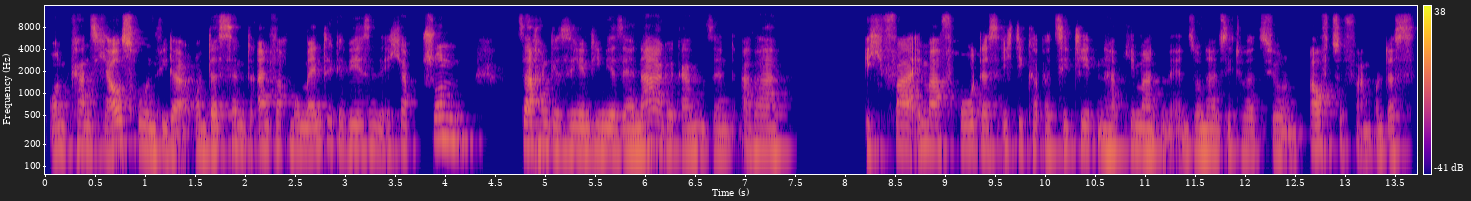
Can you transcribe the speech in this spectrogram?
und kann sich ausruhen wieder. Und das sind einfach Momente gewesen. Ich habe schon Sachen gesehen, die mir sehr nahe gegangen sind, aber ich war immer froh, dass ich die Kapazitäten habe, jemanden in so einer Situation aufzufangen. Und das,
